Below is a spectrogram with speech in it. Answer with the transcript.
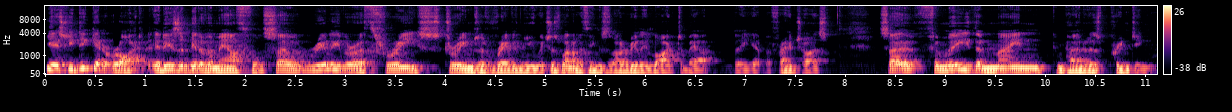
Yes, you did get it right. It is a bit of a mouthful. So, really, there are three streams of revenue, which is one of the things that I really liked about the, uh, the franchise. So, for me, the main component is printing.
